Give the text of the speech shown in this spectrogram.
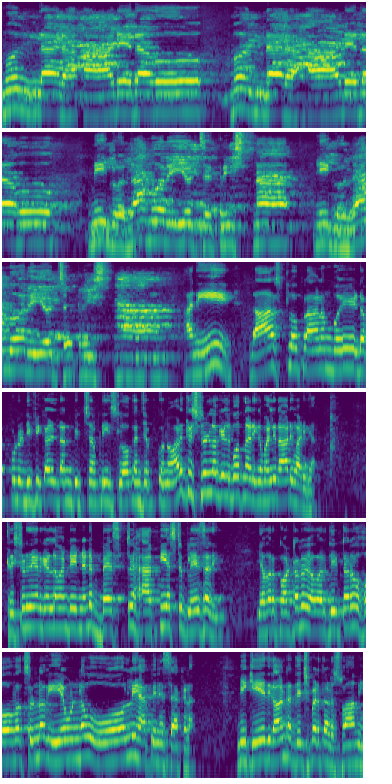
ముందర ఆడెదవు ముందర ఆడెదవు మిగుల మురియొచ్చు కృష్ణ మిగుల మురియొచ్చు కృష్ణ అని లాస్ట్లో ప్రాణం పోయేటప్పుడు డిఫికల్ట్ అనిపించినప్పుడు ఈ శ్లోకం చెప్పుకున్నవాడు కృష్ణుడిలోకి వెళ్ళిపోతున్నాడు. ఇక మళ్ళీ రాడి వాడిగా కృష్ణుడి దగ్గరికి వెళ్ళడం అంటే ఏంటంటే బెస్ట్ హ్యాపీయెస్ట్ ప్లేస్ అది. ఎవరు కొట్టరు ఎవరు తిట్టరు హోంవర్క్స్ ఉండవు ఏముండవు ఓన్లీ హ్యాపీనెస్ అక్కడ. మీకు ఏది కావాలంటే అది తెచ్చిపెడతాడు స్వామి.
